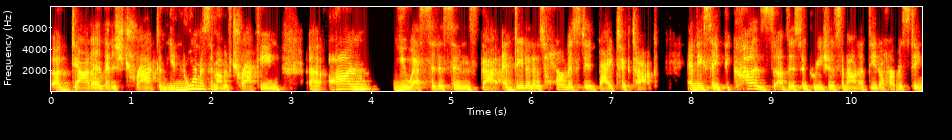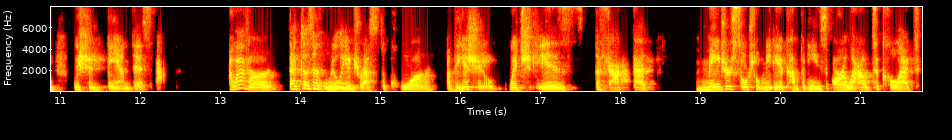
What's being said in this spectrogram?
of, data that is tracked and the enormous amount of tracking uh, on US citizens that and data that is harvested by TikTok. And they say because of this egregious amount of data harvesting, we should ban this app. However, that doesn't really address the core of the issue, which is the fact that major social media companies are allowed to collect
